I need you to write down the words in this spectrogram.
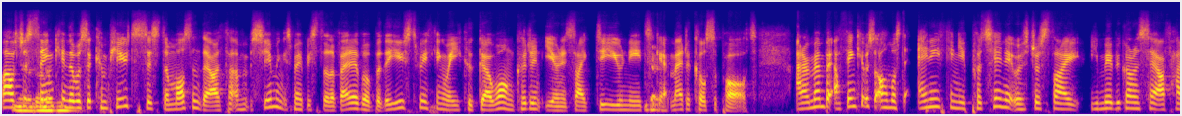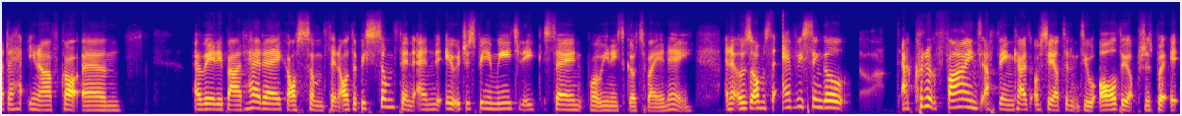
Well, I was you just know, thinking there was a computer system, wasn't there? I am assuming it's maybe still available, but there used to be a thing where you could go on, couldn't you? And it's like, do you need to yeah. get medical support? And I remember, I think it was almost anything you put in. It was just like you maybe going to say, I've had a, you know, I've got um, a really bad headache or something, or there'd be something, and it would just be immediately saying, "Well, you need to go to A and E." And it was almost every single. I couldn't find. I think obviously I didn't do all the options, but it,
